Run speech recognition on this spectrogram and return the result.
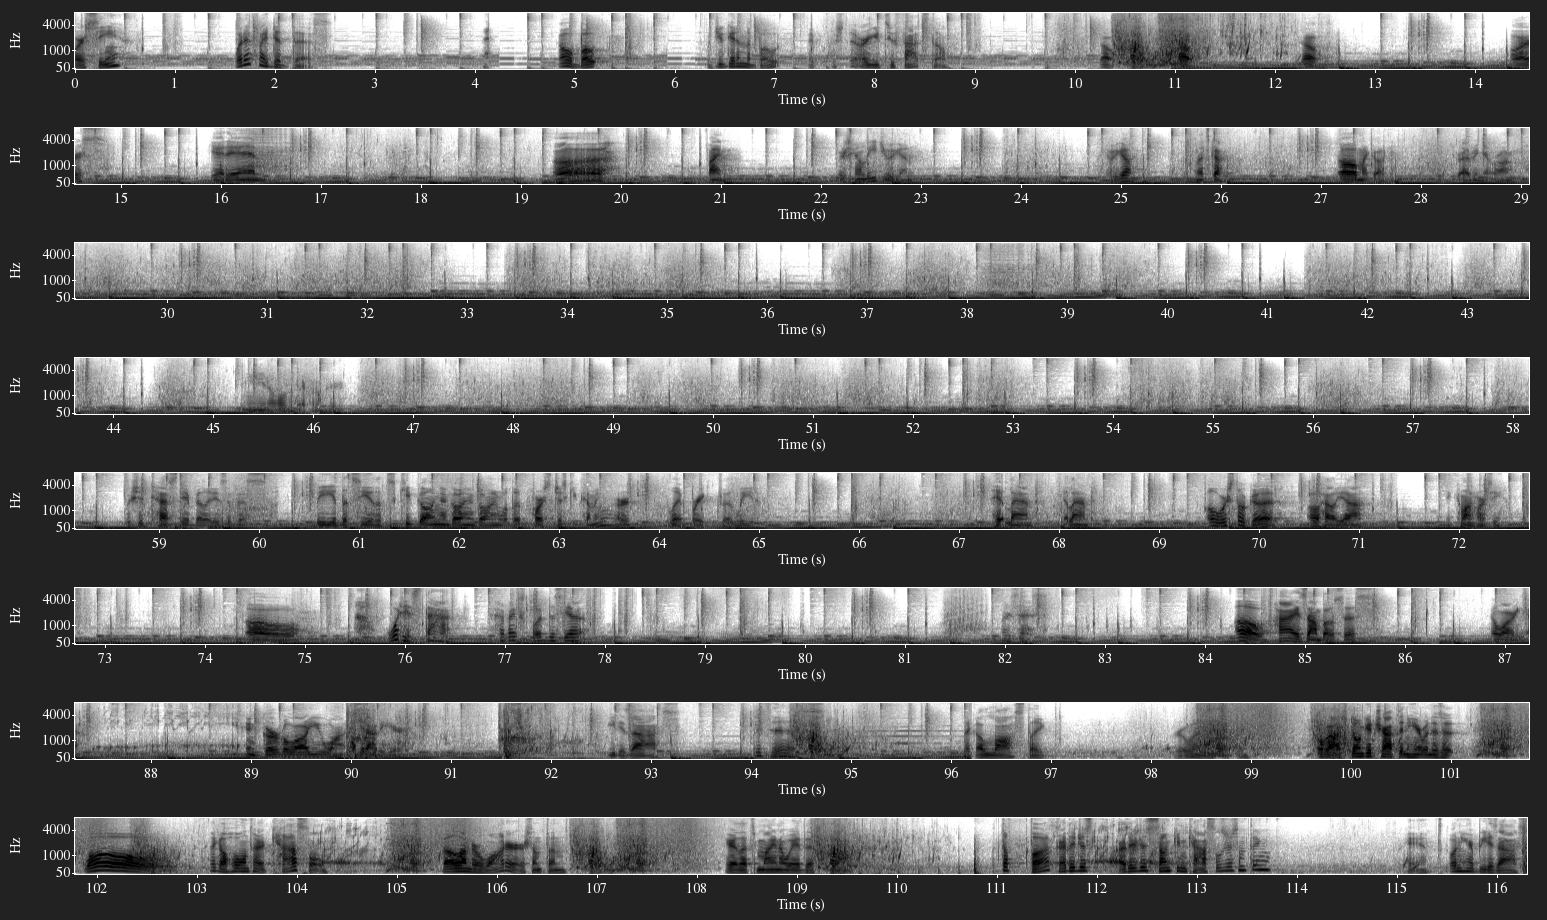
Horsey. What if I did this? Oh, boat. Would you get in the boat? I pushed it. Or are you too fat still? Go. Go. Go. Horse. Get in. Uh. Fine. We're just gonna lead you again. Here we go. Let's go. Oh my god. Driving it wrong. Should test the abilities of this lead. Let's see. Let's keep going and going and going. Will the horse just keep coming, or will it break the lead? Hit land. Hit land. Oh, we're still good. Oh, hell yeah. Hey, come on, horsey. Oh. What is that? Have I explored this yet? What is this? Oh, hi, Zombosis. How are ya? You can gurgle all you want. Get out of here. Beat his ass. What is this? Like a lost, like, ruin. Oh gosh, don't get trapped in here when there's a... Whoa! Like a whole entire castle. Fell underwater or something. Here, let's mine away this block. What the fuck? Are they just are they just sunken castles or something? Okay, let's go in here beat his ass.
